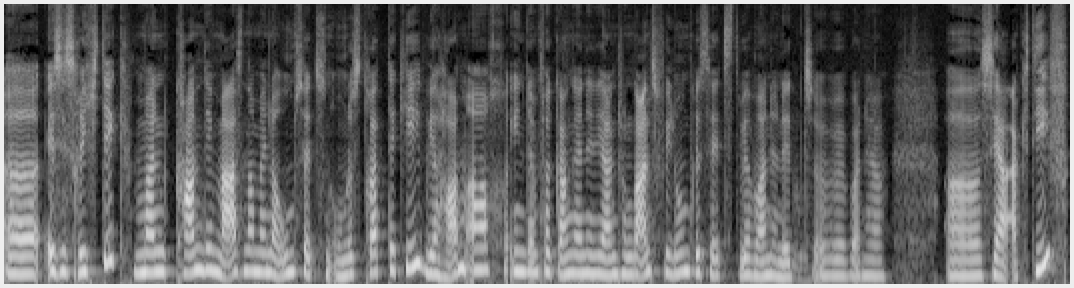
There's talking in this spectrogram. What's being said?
äh, es ist richtig, man kann die Maßnahmen auch umsetzen ohne Strategie. Wir haben auch in den vergangenen Jahren schon ganz viel umgesetzt. Wir waren ja nicht, äh, wir waren ja äh, sehr aktiv.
